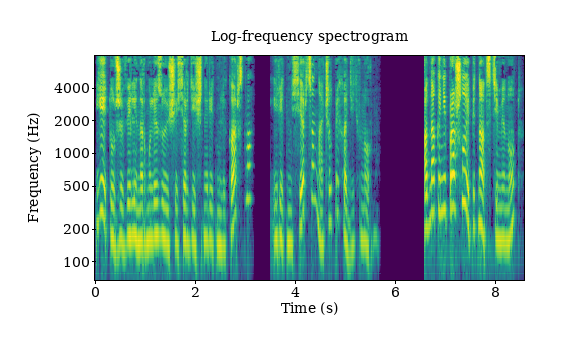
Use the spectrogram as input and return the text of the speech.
Ей тут же ввели нормализующий сердечный ритм лекарства, и ритм сердца начал приходить в норму. Однако не прошло и 15 минут,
